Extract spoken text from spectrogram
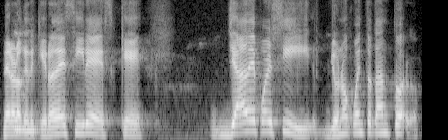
Pero lo que te quiero decir es que ya de por sí, yo no cuento tanto,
